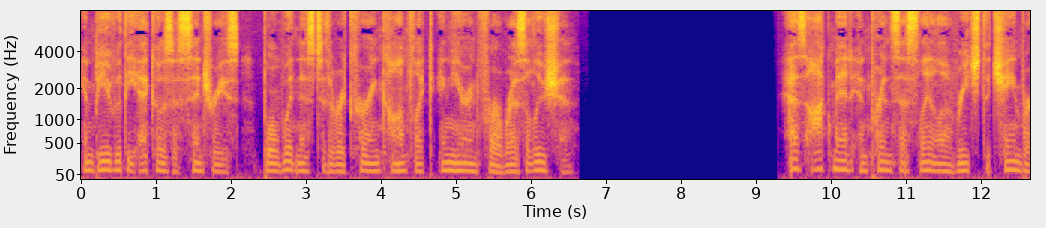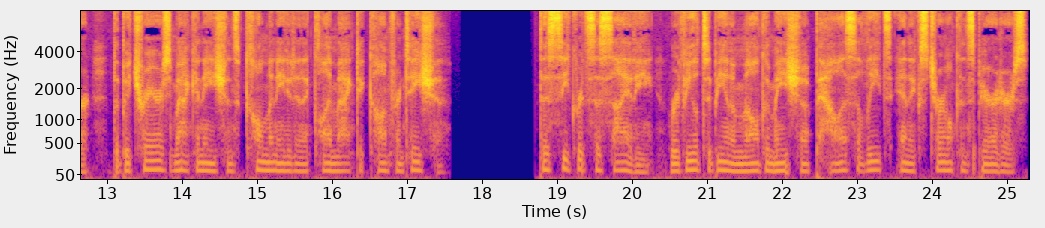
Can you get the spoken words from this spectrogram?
imbued with the echoes of centuries, bore witness to the recurring conflict and yearned for a resolution. As Ahmed and Princess Leyla reached the chamber, the betrayer's machinations culminated in a climactic confrontation. The secret society, revealed to be an amalgamation of palace elites and external conspirators,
